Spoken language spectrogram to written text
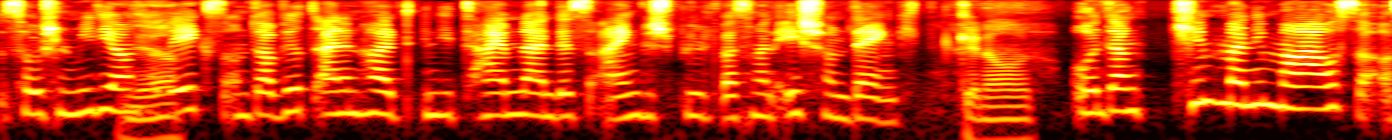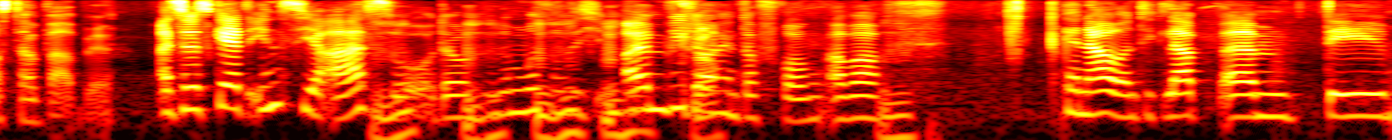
Social Media ja. unterwegs und da wird einen halt in die Timeline das eingespült, was man eh schon denkt. Genau. Und dann kommt man mehr raus aus der Bubble. Also das geht ins Jahr auch so. Mhm. Da, da, muss man mhm. sich mhm. allem wieder Klar. hinterfragen. Aber mhm. genau, und ich glaube, ähm, die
